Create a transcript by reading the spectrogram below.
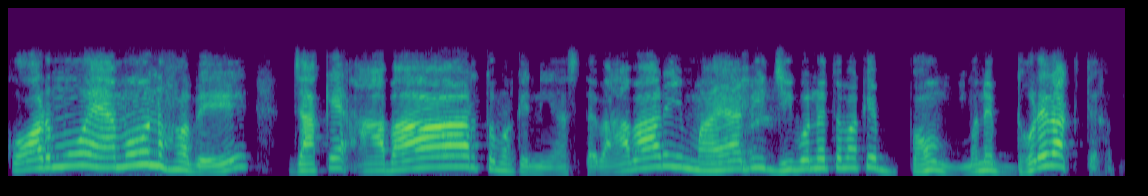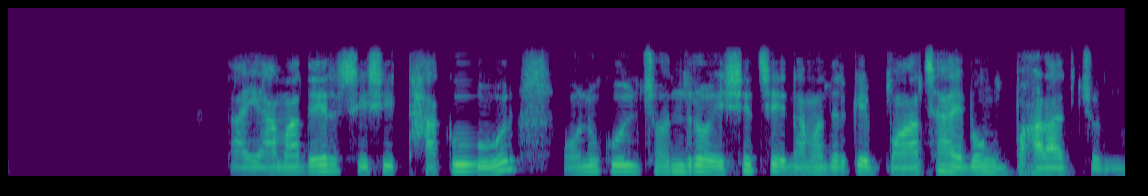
কর্ম এমন হবে যাকে আবার তোমাকে নিয়ে আসতে হবে। আবার এই মায়াবী জীবনে তোমাকে মানে ধরে রাখতে হবে। তাই আমাদের শিশি ঠাকুর অনুকূল চন্দ্র এসেছেন আমাদেরকে বাঁচা এবং বাড়ার জন্য।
